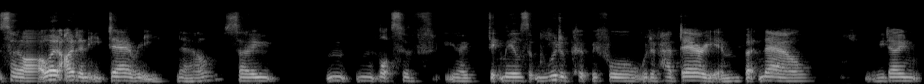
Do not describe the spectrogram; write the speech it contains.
so I, I don't eat dairy now. So lots of you know thick meals that we would have cooked before would have had dairy in, but now we don't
